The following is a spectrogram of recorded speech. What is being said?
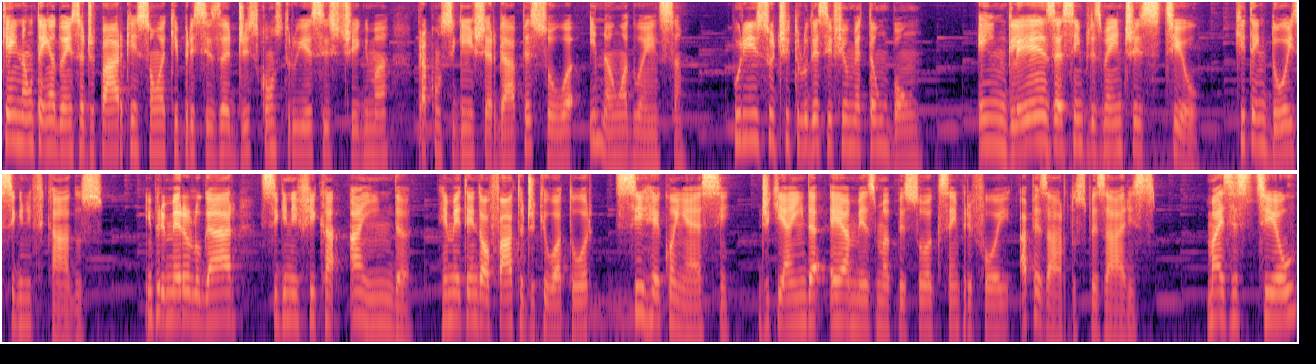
Quem não tem a doença de Parkinson é que precisa desconstruir esse estigma para conseguir enxergar a pessoa e não a doença. Por isso o título desse filme é tão bom. Em inglês é simplesmente Still, que tem dois significados. Em primeiro lugar, significa ainda, remetendo ao fato de que o ator se reconhece, de que ainda é a mesma pessoa que sempre foi, apesar dos pesares. Mas still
